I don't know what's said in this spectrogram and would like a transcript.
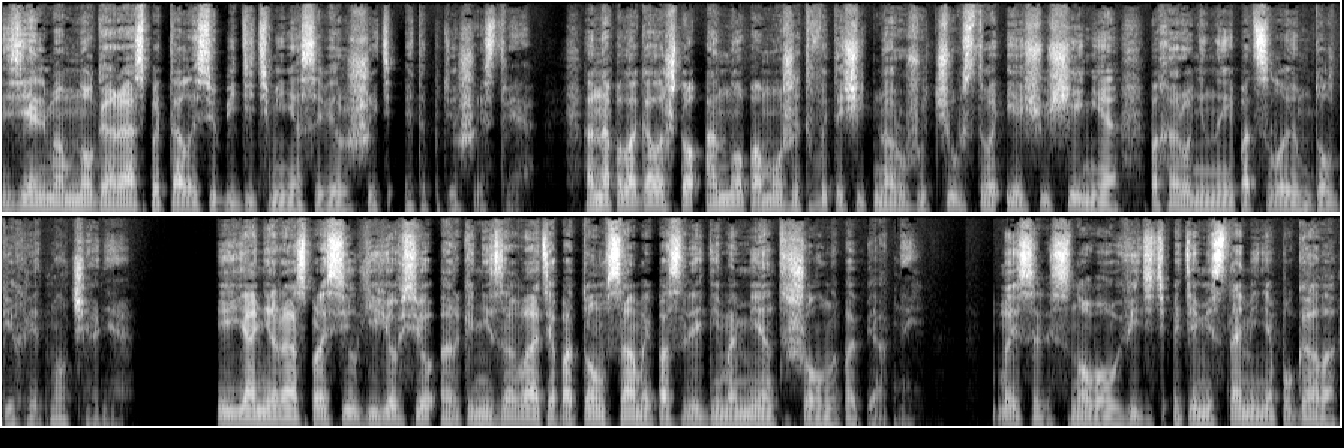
Зельма много раз пыталась убедить меня совершить это путешествие. Она полагала, что оно поможет вытащить наружу чувства и ощущения, похороненные под слоем долгих лет молчания. И я не раз просил ее все организовать, а потом в самый последний момент шел на попятный. Мысль снова увидеть эти места меня пугала.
